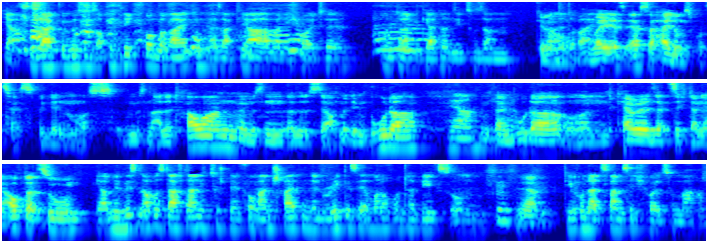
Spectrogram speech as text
ja, sie sagt, wir müssen uns auf den Krieg vorbereiten. Er sagt ja, aber nicht heute. Und dann gärtnern sie zusammen Genau, alle drei. weil jetzt erst der Heilungsprozess beginnen muss. Wir müssen alle trauern, wir müssen, also ist ja auch mit dem Bruder, ja. dem kleinen Bruder und Carol setzt sich dann ja auch dazu. ja, und wir wissen auch, es darf da nicht zu schnell voranschreiten, denn Rick ist ja immer noch unterwegs, um Ja. die 120 voll zu machen.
